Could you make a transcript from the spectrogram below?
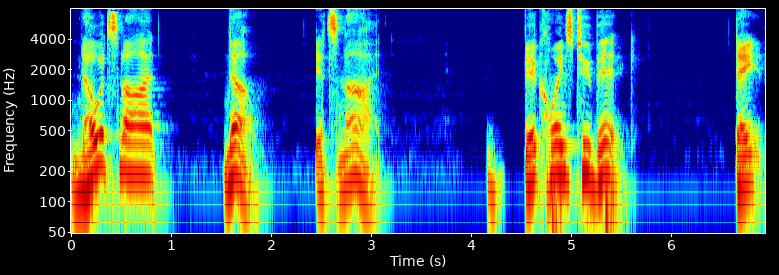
No, it's not. No, it's not. Bitcoin's too big. They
